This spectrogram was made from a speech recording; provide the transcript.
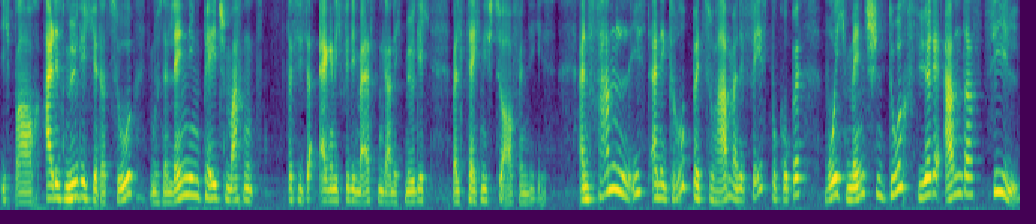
ich brauche alles Mögliche dazu. Ich muss eine Landingpage machen und das ist eigentlich für die meisten gar nicht möglich, weil es technisch zu aufwendig ist. Ein Funnel ist eine Gruppe zu haben, eine Facebook-Gruppe, wo ich Menschen durchführe an das Ziel.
